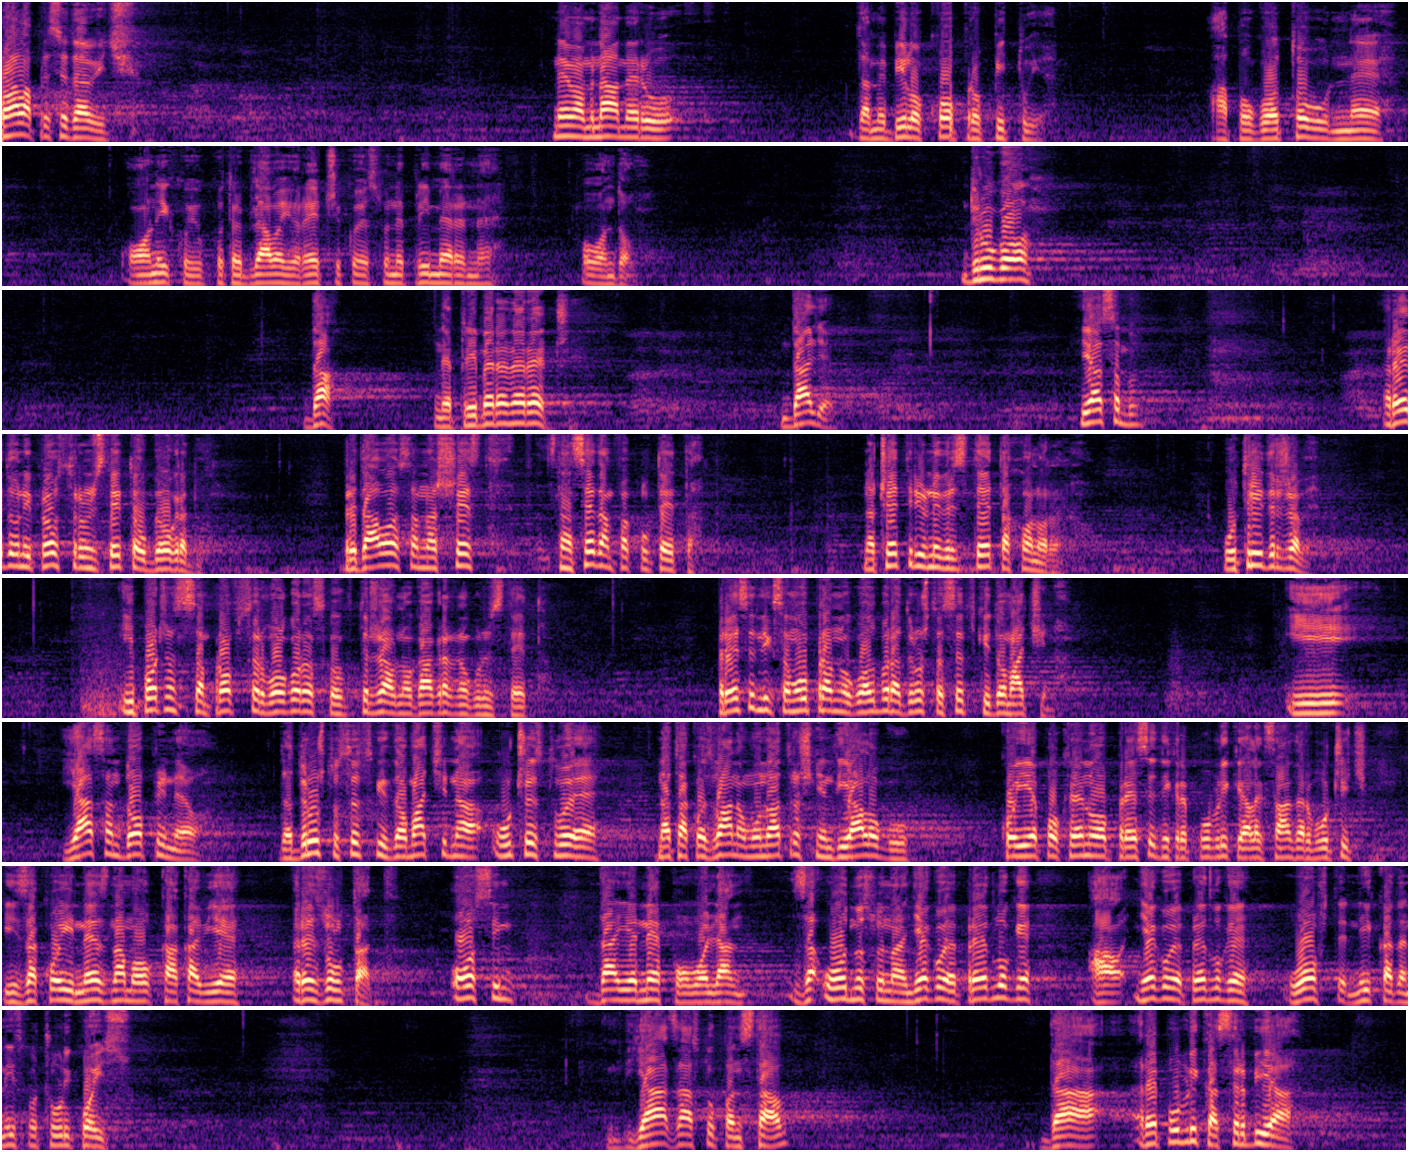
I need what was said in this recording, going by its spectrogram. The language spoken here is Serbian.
Hvala, predsedavajući. Nemam nameru da me bilo ko propituje, a pogotovo ne oni koji upotrebljavaju reči koje su neprimerene ovom domu. Drugo, da, neprimerene reči. Dalje, ja sam redovni profesor Univerziteta u Beogradu. Predavao sam na šest, na sedam fakulteta, na četiri univerziteta honorarno, u tri države i počasni sam profesor Volgorovskog državnog agrarnog univerziteta. Predsednik sam Upravnog odbora Društva srpskih domaćina i ja sam doprineo da Društvo srpskih domaćina učestvuje na takozvanom unutrašnjem dijalogu koji je pokrenuo predsednik Republike Aleksandar Vučić i za koji ne znamo kakav je rezultat, osim da je nepovoljan za, u odnosu na njegove predloge, a njegove predloge uopšte nikada nismo čuli koji su. Ja zastupam stav da Republika Srbija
